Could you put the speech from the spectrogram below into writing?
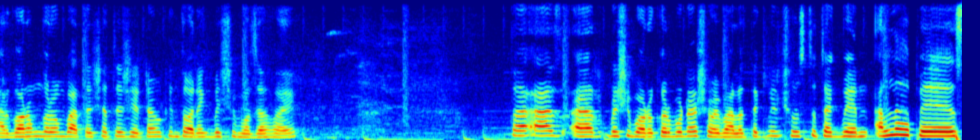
আর গরম গরম ভাতের সাথে সেটাও কিন্তু অনেক বেশি মজা হয়। তো আজ আর বেশি বড় করব না। সবাই ভালো থাকবেন, সুস্থ থাকবেন। আল্লাহ হাফেজ।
